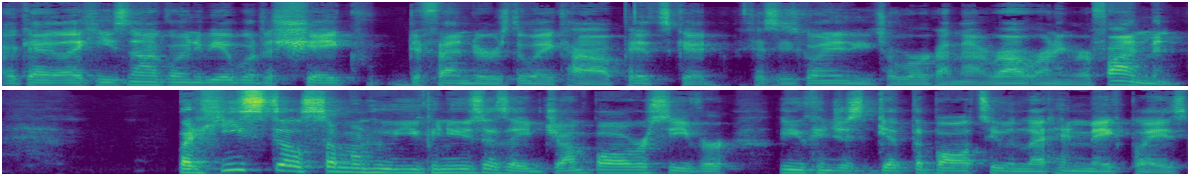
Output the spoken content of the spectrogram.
Okay, like he's not going to be able to shake defenders the way Kyle Pitts could because he's going to need to work on that route running refinement. But he's still someone who you can use as a jump ball receiver, who you can just get the ball to and let him make plays,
